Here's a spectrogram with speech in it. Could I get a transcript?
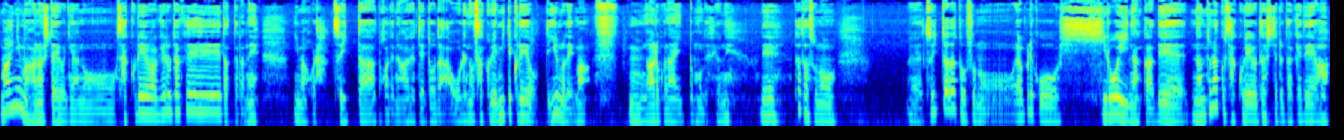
前にも話したようにあの作例を上げるだけだったらね今ほらツイッターとかでね上げてどうだ俺の作例見てくれよっていうのでまあ、うん、悪くないと思うんですよね。でただそのえー、ツイッターだとそのやっぱりこう広い中でなんとなく作例を出してるだけであ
